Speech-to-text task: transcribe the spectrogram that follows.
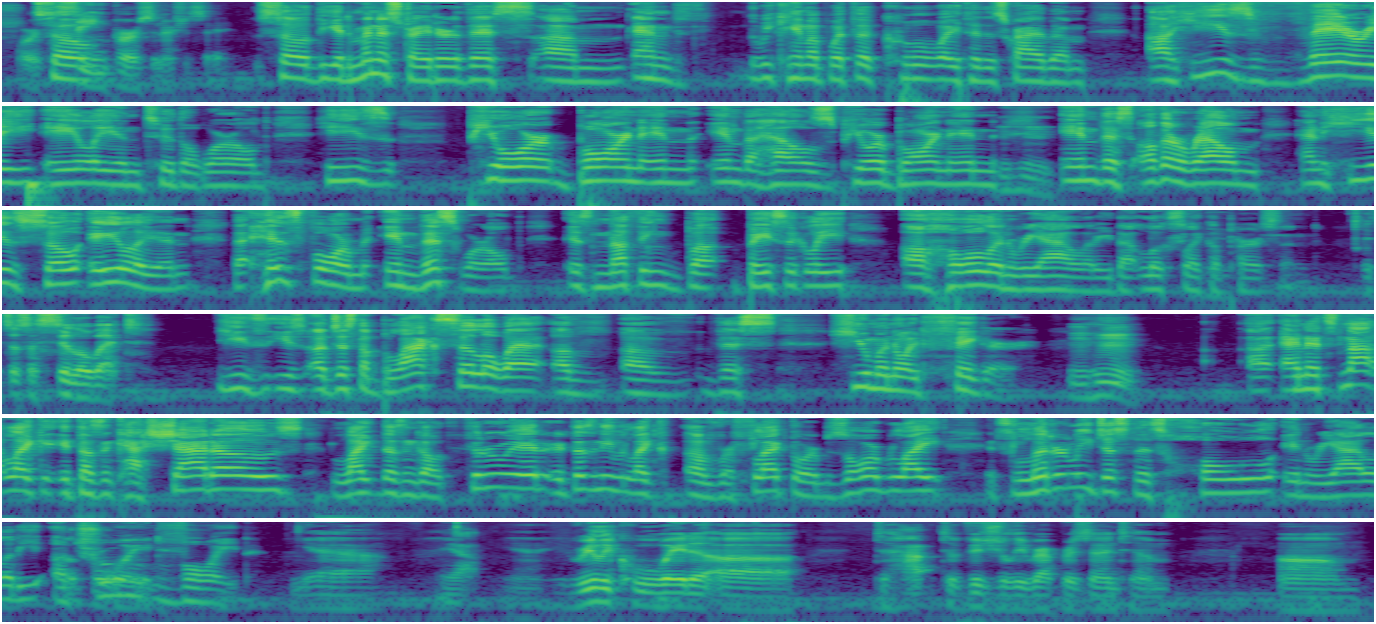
Or so, sane person, I should say. So the administrator, this um, and we came up with a cool way to describe him. Uh, he's very alien to the world. He's pure born in in the hells pure born in mm-hmm. in this other realm and he is so alien that his form in this world is nothing but basically a hole in reality that looks like a person it's just a silhouette he's he's uh, just a black silhouette of of this humanoid figure mm-hmm uh, and it's not like it doesn't cast shadows light doesn't go through it it doesn't even like uh, reflect or absorb light. It's literally just this hole in reality a, a true void. void. yeah. Yeah. Yeah. Really cool way to uh to have to visually represent him. Um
